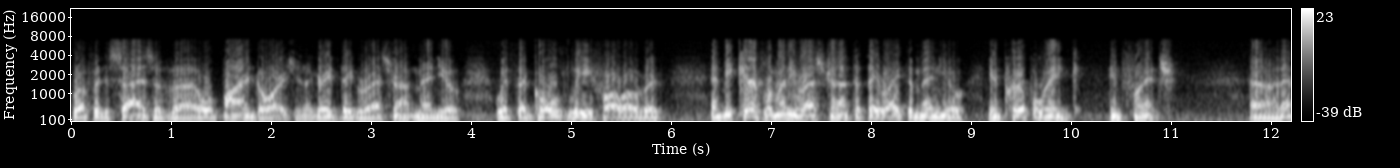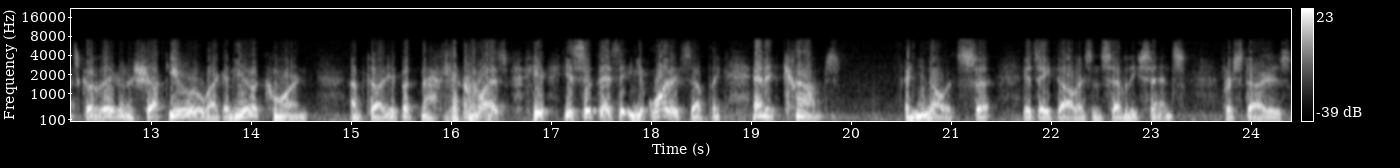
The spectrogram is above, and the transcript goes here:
roughly the size of uh, old barn doors. You know, a great big restaurant menu with a gold leaf all over it. And be careful in any restaurant that they write the menu in purple ink in French. Uh, that's going. They're going to shuck you like an ear of corn. I'm telling you. But nevertheless, you, you sit there and you order something, and it comes, and you know it's uh, it's eight dollars and seventy cents for starters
